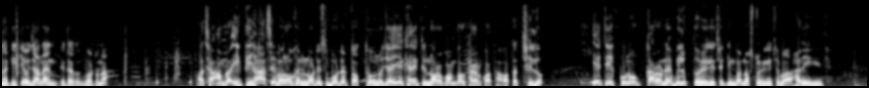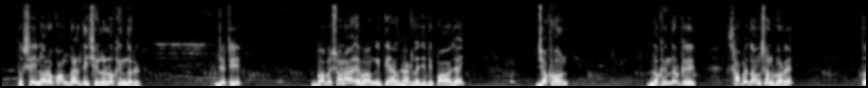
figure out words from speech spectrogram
নাকি কেউ জানেন এটার ঘটনা? আচ্ছা আমরা ইতিহাস এবং ওখানে নোটিশ বোর্ডের তথ্য অনুযায়ী এখানে একটি নরকঙ্কাল থাকার কথা, অর্থাৎ ছিল। এটি কোনো কারণে বিলুপ্ত হয়ে গেছে কিংবা নষ্ট হয়ে গেছে বা হারিয়ে গিয়েছে। তো সেই নরকঙ্কালটি ছিল লক্ষিন্দরের, যেটি গবেষণা এবং ইতিহাস ঘাটলে যেটি পাওয়া যায়, যখন লক্ষিন্দরকে সাপে দংশন করে, তো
